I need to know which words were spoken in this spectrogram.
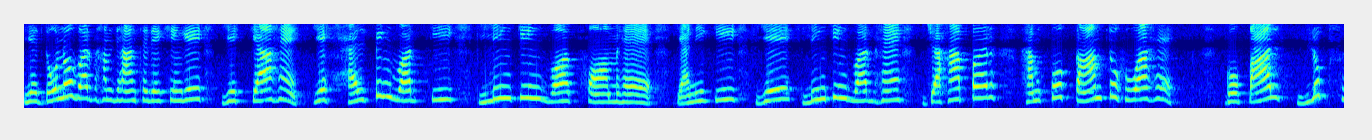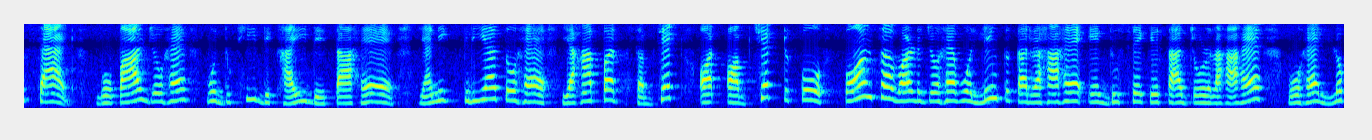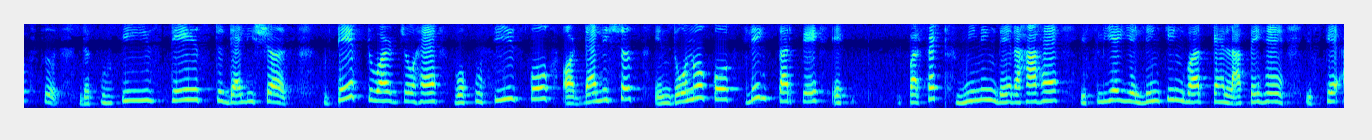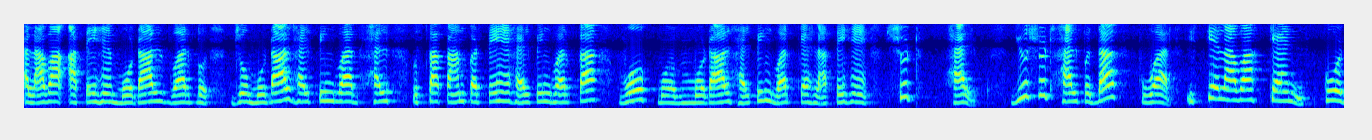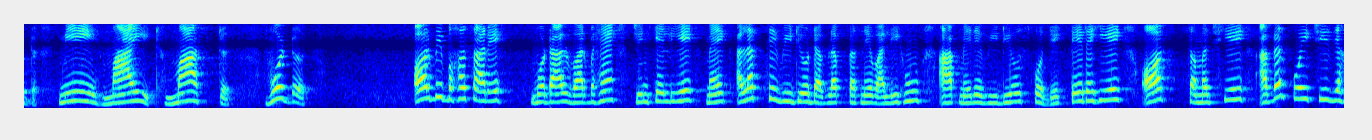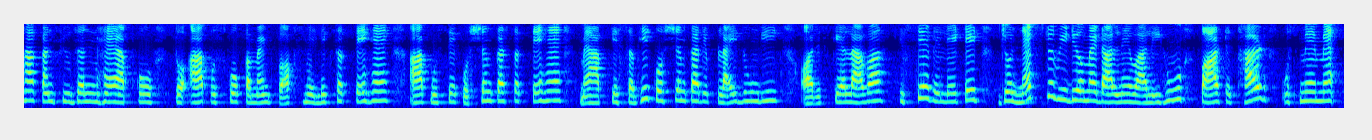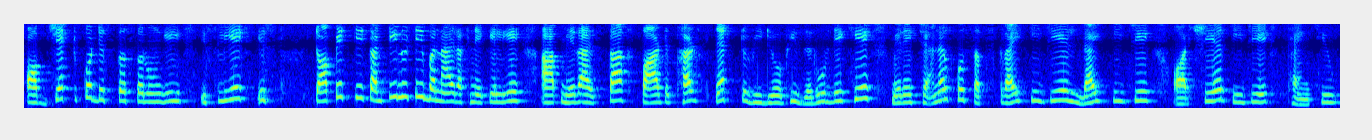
ये दोनों वर्ब हम ध्यान से देखेंगे। ये क्या हैं? ये हेल्पिंग वर्ब की लिंकिंग वर्ब फॉर्म है। यानी कि ये लिंकिंग वर्ब हैं जहाँ पर हमको काम तो हुआ है। गोपाल लुक्स सैड गोपाल जो है, वो दुखी दिखाई देता है। यानी क्रिया तो है, यहाँ पर सब्जेक्ट और ऑब्जेक्ट को कौन सा वर्ड जो है, वो लिंक कर रहा है, एक दूसरे के साथ जोड़ रहा है, वो है looks the cookies taste delicious taste word जो है, वो कुकीज़ को और डेलिशियस इन दोनों को लिंक करके एक परफेक्ट मीनिंग दे रहा है, इसलिए ये लिंकिंग वर्ब कहलाते हैं। इसके अलावा आते हैं मोडाल वर्ब जो मोडाल हेल्पिंग वर्ब हेल्प उसका काम करते हैं। हेल्पिंग वर्ब का वो मोडाल हेल्पिंग वर्ब कहलाते हैं। Should help you should help the poor इसके अलावा can could may might must would और भी बहुत सारे मोडाल वर्ब हैं, जिनके लिए मैं एक अलग से वीडियो डेवलप करने वाली हूँ। आप मेरे वीडियोस को देखते रहिए और समझिए। अगर कोई चीज़ यहाँ कन्फ्यूज़न है आपको तो आप उसको कमेंट बॉक्स में लिख सकते हैं। आप मुझसे क्वेश्चन कर सकते हैं। मैं आपके सभी क्वेश्चन का रिप्लाई दूँगी। और इसके अलावा, इससे रिलेटेड जो नेक्स्ट वीडियो मैं डालने वाली हूँ पार्ट थर्ड उसमें मैं ऑब्जेक्ट को डिस्कस करूँगी। इसलिए इस टॉपिक की कंटिन्यूटी बनाए रखने के लिए आप मेरा इसका पार्ट थर्ड नेक्स्ट वीडियो भी ज़रूर देखिए। मेरे चैनल को सब्सक्राइब कीजिए लाइक कीजिए और शेयर कीजिए। Thank you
